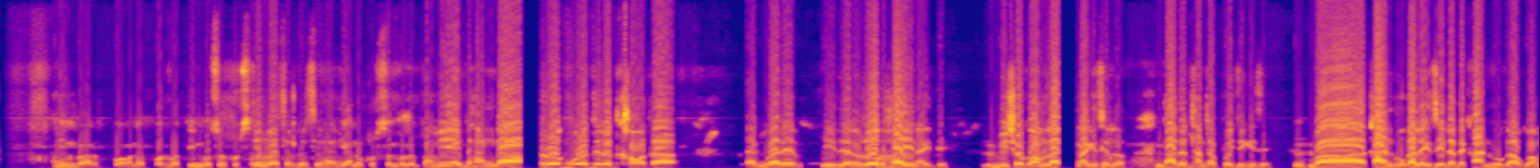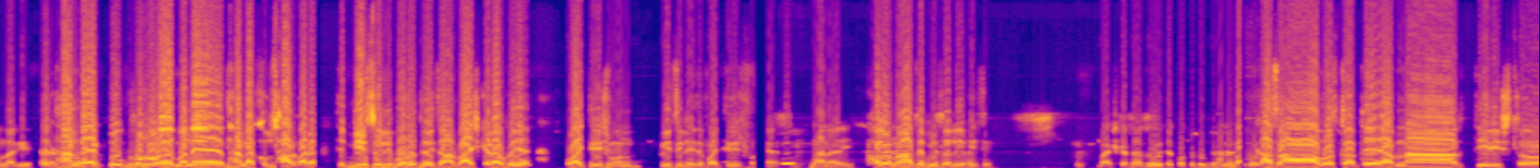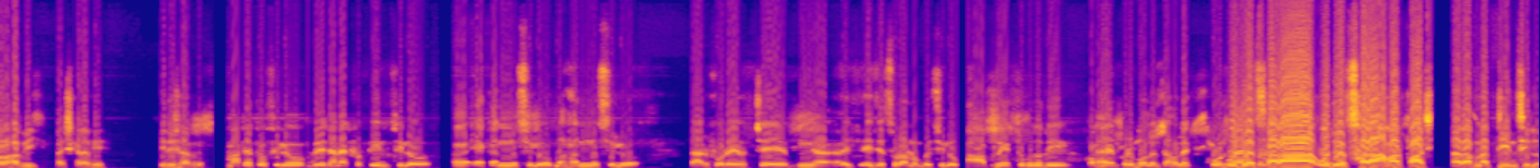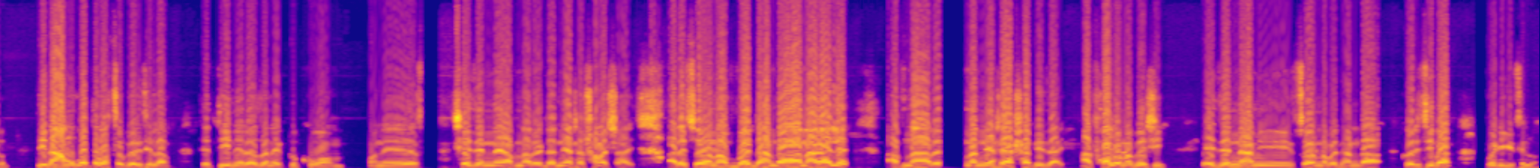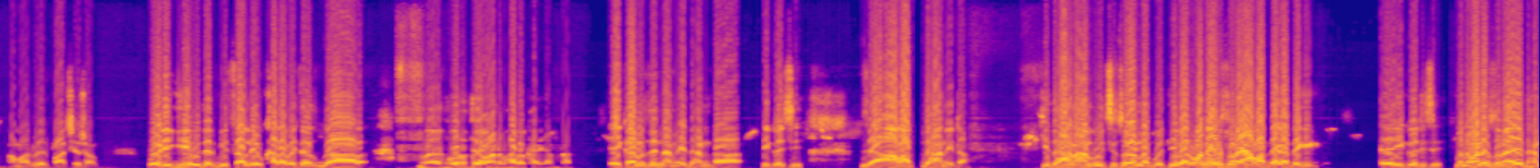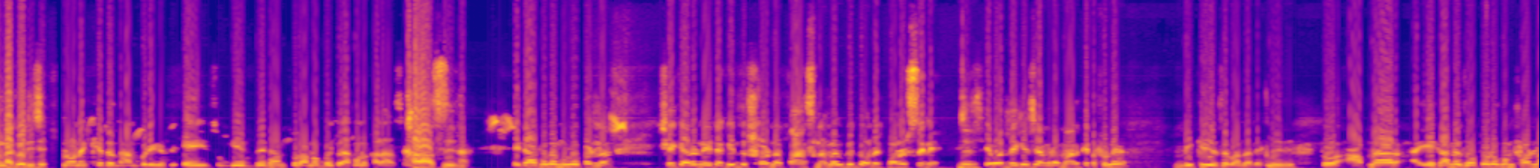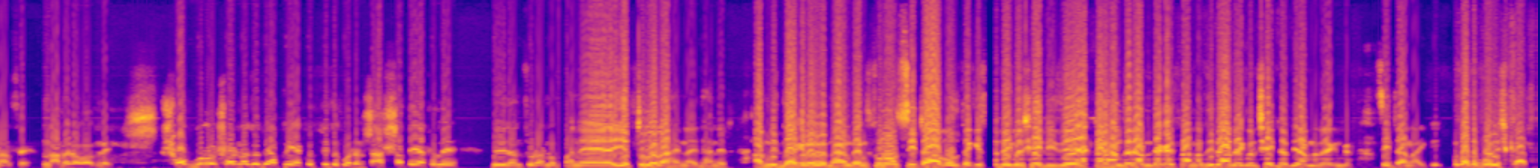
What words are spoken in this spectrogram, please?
তিনবার মানে পর্ব তিন বছর করছেন। তিন বছর করছি ভাই। কেন করছেন বলুন তো? আমি এই ধানটা রোগ প্রতিরোধ ক্ষমতা একবারে যেন রোগ হয় না এতে বিষও কম লাগেছিল তাদের ধানটা পচে গেছে। বা কারেন্ট পোকা লেগেছে এটাতে কারেন্ট পোকাও কম লাগে। ধানটা একটু ঘন মানে ধানটা খুব ঝাড় করে। তো বীজ উলি বহুত হয়েছে আমার বাইশ কেটা হয়ে পঁয়ত্রিশ মন পিছুলি হয়েছে পঁয়ত্রিশ মন ধানের ফলনও আছে বিচলি হয়েছে। বাইশ কাঠা জমিতে কতটুকু ধানের কাঁচা অবস্থাতে আপনার তিরিশ তো বাইশ হবে তিরিশ হবে। মাঠে তো ছিল বৃধান একশো তিন ছিল একান্ন ছিল বাহান্ন ছিল তারপরে হচ্ছে এই- যে চুরানব্বই ছিল। আপনি একটু যদি কম্পেয়ার করে বলেন তাহলে কোন ওদের ছাড়া ওদের ছাড়া আমার পাঁচ আর আপনার তিন ছিল। তিন আমু গত বছর করেছিলাম তিনের ওজন একটু কম। মানে সেই জন্য আপনার ওইটা নিয়ে আসার সমস্যা হয়। আর এই চুরানব্বই ধানটা না গাইলে আপনার আপনার নিয়ে আসা একসাথে যায় আর ফলনও বেশি। এই জন্য আমি চুরানব্বই ধানটা করেছি বা পড়ে গেছিল আমার বের পাশে সব। পড়ে গিয়ে ওদের বিশালেও খারাপ হয়েছে গরুতে মানে ভালো খাই আপনার এই কারণের জন্য আমি এই ধানটা ই করেছি। যে আমার ধান এটা। কি ধান? আমি বুঝছি চুরানব্বই। এবার অনেক সময় আমার দেখা দেখি এই করেছে। মানে অনেক সময় এই ধানটা করেছে। অনেক ক্ষেত্রে ধান পড়ে গেছে। এই ধান চুরানব্বই তো এখনও খাড়া আছে। খারাপ আছে। হ্যাঁ। এটা আসলে মূলত স্বর্ণা। সেই কারণে এটা কিন্তু স্বর্ণা পাঁচ নামেও কিন্তু অনেক মানুষ চিনে। এবার দেখেছি আমরা মার্কেট আসলে বিক্রি হয়েছে বাজারে। তো আপনার এখানে যত রকম স্বর্ণ আছে নামের অভাব নেই। সবগুলো স্বর্ণ যদি আপনি একত্রিত করেন তার সাথে আসলে মানে ইয়ে তুলনা হয় না এই ধানের। আপনি দেখেন ধান দেন কোন সিটা বলতে কিছু দেখবেন সেইটি যে একটা ধান ধরে আপনি দেখাতে চান না। যেটা দেখবেন সেইটা দিয়ে আপনি দেখেন সিটা নাই। কি কত পরিষ্কার।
